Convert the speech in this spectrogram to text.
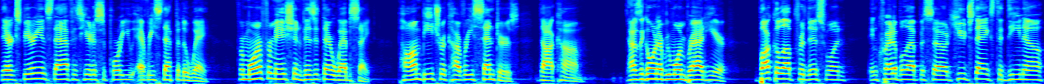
Their experienced staff is here to support you every step of the way. For more information, visit their website, palmbeachrecoverycenters.com. How's it going, everyone? Brad here. Buckle up for this one. Incredible episode. Huge thanks to Dino.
